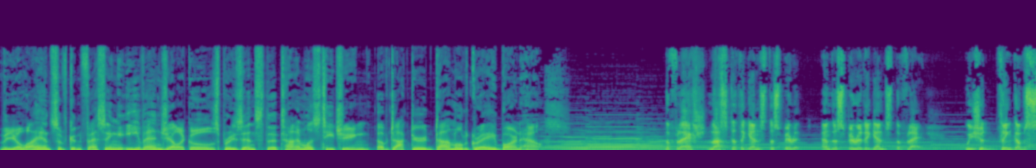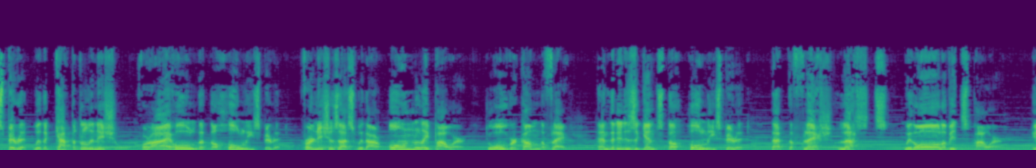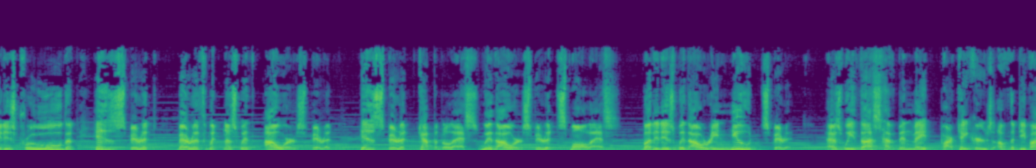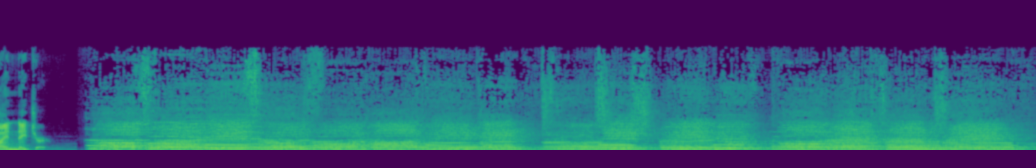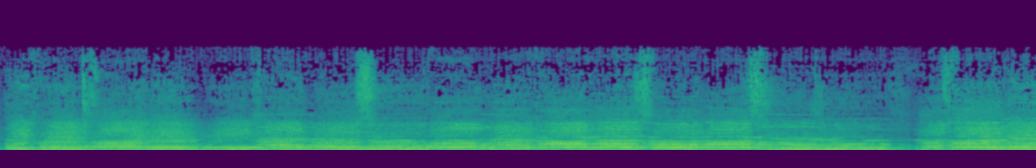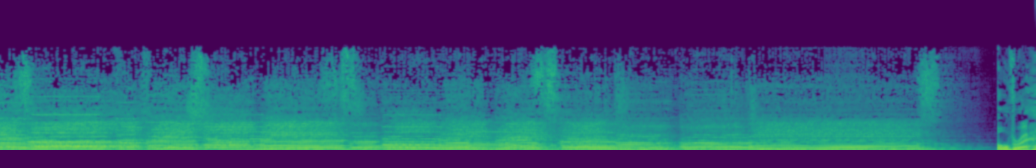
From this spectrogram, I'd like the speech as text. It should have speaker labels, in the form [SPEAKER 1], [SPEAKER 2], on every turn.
[SPEAKER 1] The Alliance of Confessing Evangelicals presents the timeless teaching of Dr. Donald Grey Barnhouse.
[SPEAKER 2] The flesh lusteth against the spirit, and the spirit against the flesh. We should think of spirit with a capital initial, for I hold that the Holy Spirit furnishes us with our only power to overcome the flesh, and that it is against the Holy Spirit that the flesh lusts with all of its power. It is true that His Spirit beareth witness with our spirit, his spirit, capital S, with our spirit, small s, but it is with our renewed spirit, as we thus have been made partakers of the divine nature.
